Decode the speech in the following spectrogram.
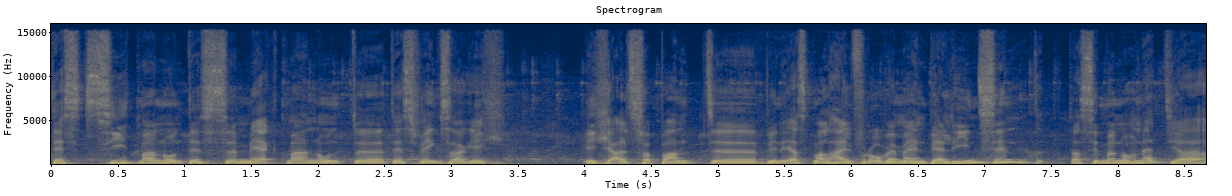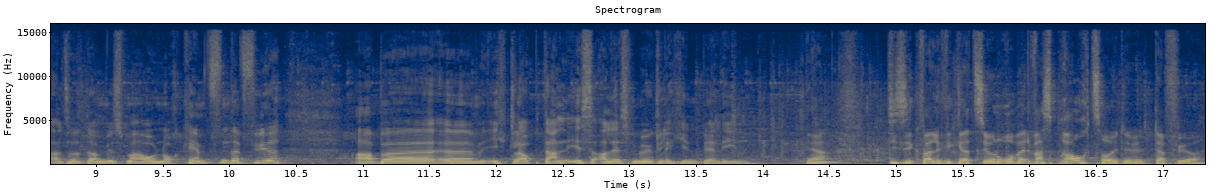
das sieht man und das äh, merkt man. Und äh, deswegen sage ich, ich als Verband äh, bin erstmal heilfroh, wenn wir in Berlin sind. Da sind wir noch nicht, ja. Also da müssen wir auch noch kämpfen dafür. Aber äh, ich glaube, dann ist alles möglich in Berlin. Ja, diese Qualifikation. Robert, was braucht es heute dafür,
